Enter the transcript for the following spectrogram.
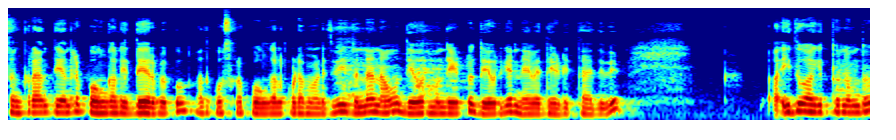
ಸಂಕ್ರಾಂತಿ ಅಂದರೆ ಪೊಂಗಲ್ ಇದ್ದೇ ಇರಬೇಕು. ಅದಕ್ಕೋಸ್ಕರ ಪೊಂಗಲ್ ಕೂಡ ಮಾಡಿದ್ವಿ. ಇದನ್ನು ನಾವು ದೇವ್ರ ಮುಂದೆ ಇಟ್ಟು ದೇವರಿಗೆ ನೈವೇದ್ಯ ಹಿಡಿತಾ ಇದ್ದೀವಿ. ಇದು ಆಗಿತ್ತು ನಮ್ಮದು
